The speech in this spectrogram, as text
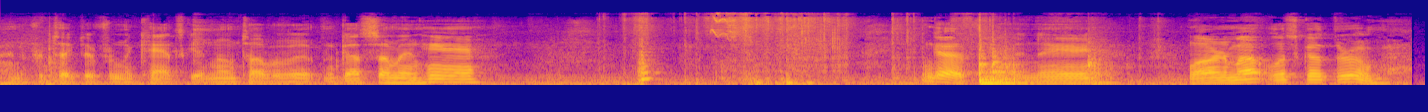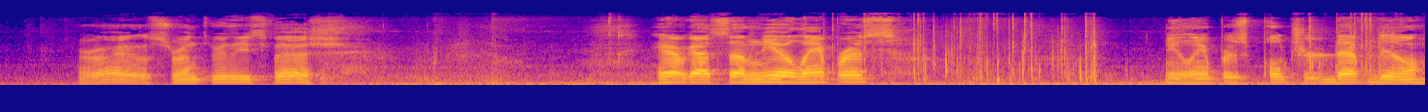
had to protect it from the cats getting on top of it. We got some in here. got a few in there. Line them up, let's go through them. All right, let's run through these fish. Here I've got some Neolamprus. Neolamprus Pulcher Daffodil.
